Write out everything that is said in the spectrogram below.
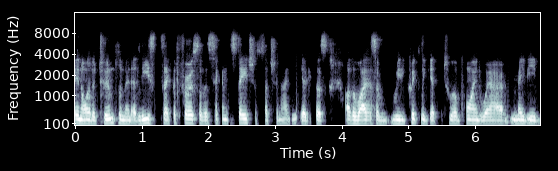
in order to implement at least like the first or the second stage of such an idea? Because otherwise I really quickly get to a point where I maybe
